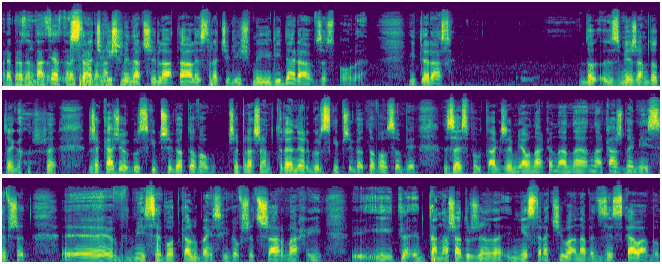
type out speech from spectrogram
Reprezentacja straciła Straciliśmy na na trzy trzy lata, ale straciliśmy i lidera w zespole. I teraz do, zmierzam do tego, że, że Kazio Górski przygotował, przepraszam, trener Górski przygotował sobie zespół tak, że miał na, na, na, na każde miejsce wszedł, e, w miejsce Włodka Lubańskiego wszedł Szarmach i, i ta nasza drużyna nie straciła, nawet zyskała, bo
